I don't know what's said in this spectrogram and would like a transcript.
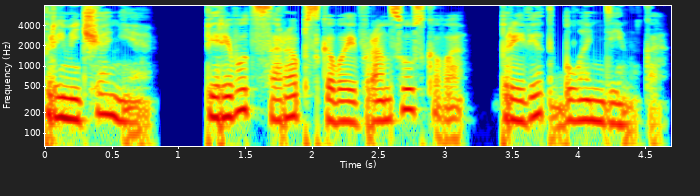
Примечание. Перевод с арабского и французского «Привет, блондинка».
